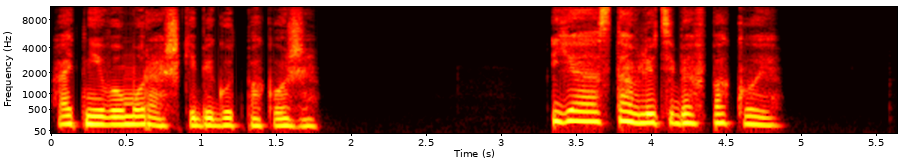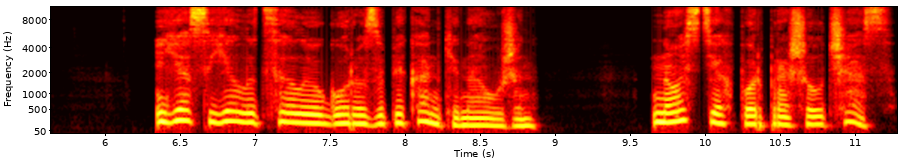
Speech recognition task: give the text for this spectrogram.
От него мурашки бегут по коже. Я оставлю тебя в покое. Я съела целую гору запеканки на ужин. Но с тех пор прошел час,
